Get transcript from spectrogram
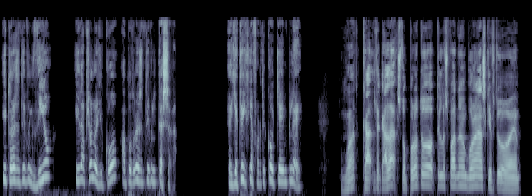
Ή το Resident Evil 2 ήταν πιο λογικό από το Resident Evil 4. Ε, γιατί έχει διαφορετικό gameplay. What? Κα, δε, καλά, στο πρώτο τέλος πάντων μπορώ να σκεφτώ ε,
